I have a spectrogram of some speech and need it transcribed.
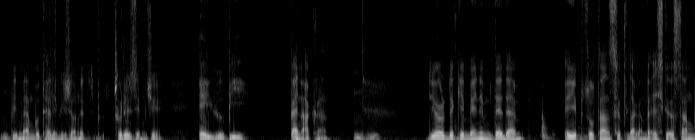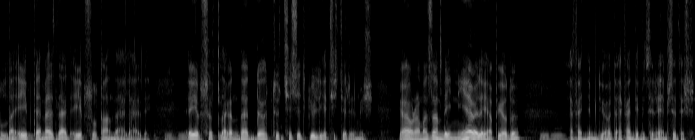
Bilmem bu televizyonu turizmci Eyyubi. Ben akran. Hı hı. Diyordu ki benim dedem Eyüp Sultan sırtlarında, eski İstanbul'da Eyüp demezlerdi, Eyüp Sultan derlerdi. Hı hı. Eyüp sırtlarında 400 çeşit gül yetiştirilmiş. Ya Ramazan Bey niye öyle yapıyordu? Hı hı. Efendim diyordu, Efendimizin remsidir.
